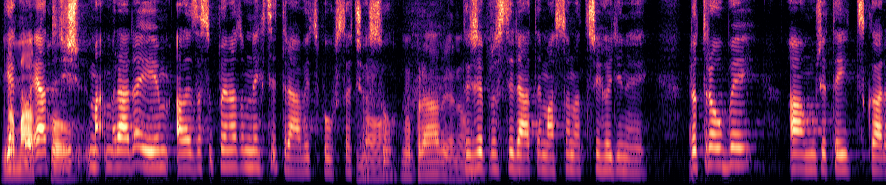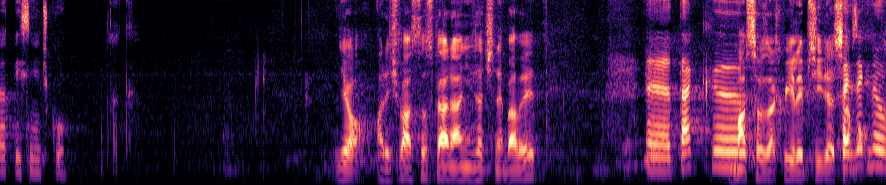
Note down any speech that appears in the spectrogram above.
Jako já totiž mám, ráda jim, ale zase úplně na tom nechci trávit spousta času. No, no právě, no. Takže prostě dáte maso na tři hodiny do trouby a můžete jít skládat písničku. Tak. Jo, a když vás to skládání začne bavit, E, tak, e, maso za chvíli přijde tak samo. řeknu,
